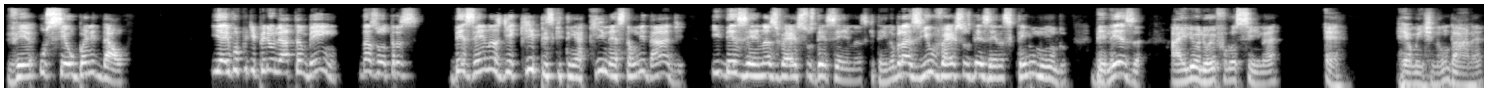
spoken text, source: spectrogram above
ver o seu Banidal. E aí eu vou pedir para ele olhar também das outras dezenas de equipes que tem aqui nesta unidade e dezenas versus dezenas que tem no Brasil versus dezenas que tem no mundo. Beleza? Aí ele olhou e falou assim, né? É, realmente não dá, né?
